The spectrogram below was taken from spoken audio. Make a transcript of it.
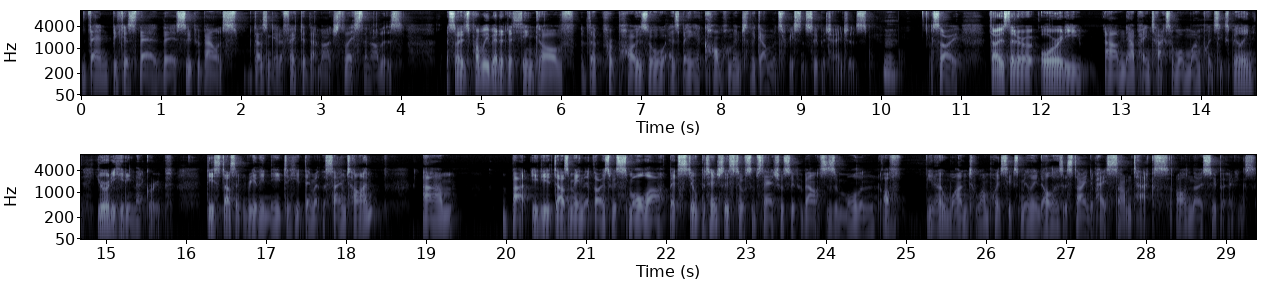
than because their, their super balance doesn't get affected that much, less than others. So it's probably better to think of the proposal as being a complement to the government's recent super changes. So those that are already um, now paying tax on 1.6 billion, you're already hitting that group. This doesn't really need to hit them at the same time. Um, but it, it does mean that those with smaller, but still potentially still substantial super balances of more than of you know one to 1.6 million dollars are starting to pay some tax on those super earnings.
